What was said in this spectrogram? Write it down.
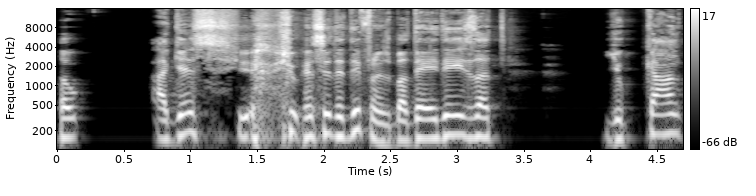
So I guess you, you can see the difference, but the idea is that you can't,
